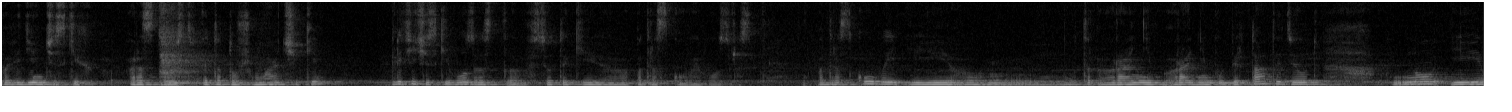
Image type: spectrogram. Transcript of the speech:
поведенческих расстройств это тоже мальчики. Критический возраст э, все-таки подростковый возраст подростковый и эм, вот, ранний, ранний пубертат идет, но и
